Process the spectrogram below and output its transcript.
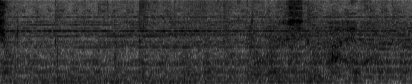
兄，都是新来的。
